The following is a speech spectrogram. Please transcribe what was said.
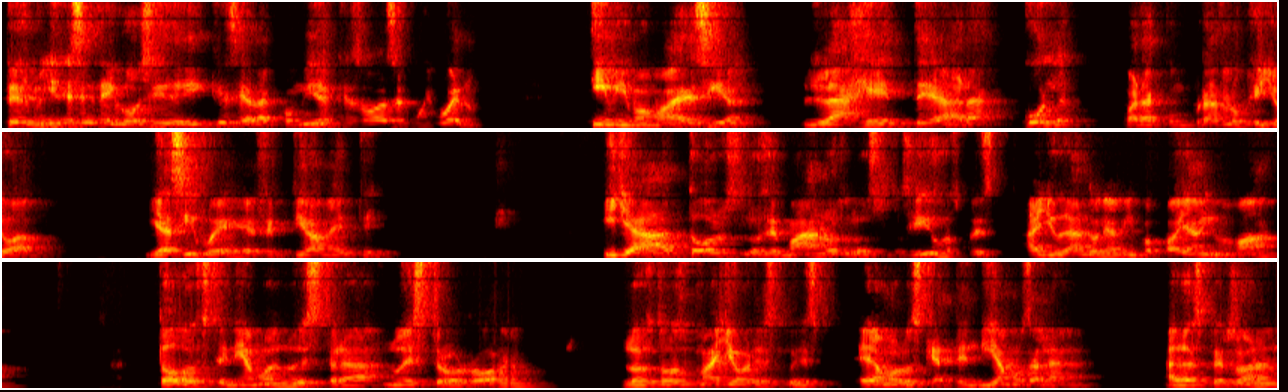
Termine ese negocio y dedíquese a la comida, que eso va a ser muy bueno. Y mi mamá decía, la gente hará cola para comprar lo que yo hago. Y así fue, efectivamente. Y ya todos los hermanos, los, hijos, pues ayudándole a mi papá y a mi mamá. Todos teníamos nuestra, nuestro rol. Los dos mayores, pues éramos los que atendíamos a, la, a las personas.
